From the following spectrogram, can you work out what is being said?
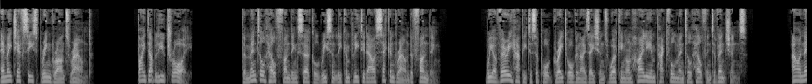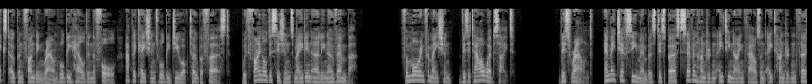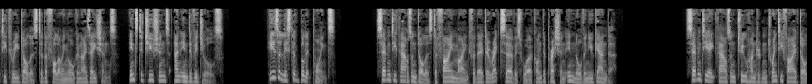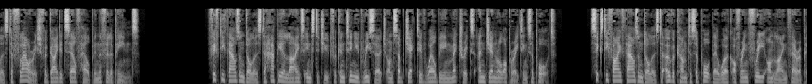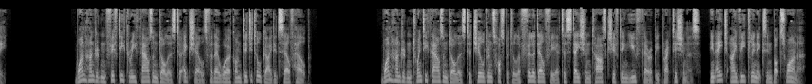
MHFC Spring Grants Round. By W. Troy. The Mental Health Funding Circle recently completed our second round of funding. We are very happy to support great organizations working on highly impactful mental health interventions. Our next open funding round will be held in the fall, applications will be due October 1st, with final decisions made in early November. For more information, visit our website. This round, MHFC members disbursed $789,833 to the following organizations, institutions, and individuals. Here's a list of bullet points. $70,000 to Fine Mind for their direct service work on depression in northern Uganda. $78,225 to Phlourish for guided self help in the Philippines. $50,000 to Happier Lives Institute for continued research on subjective well-being metrics and general operating support. $65,000 to Overcome to support their work offering free online therapy. $153,000 to Eggshells for their work on digital guided self-help. $120,000 to Children's Hospital of Philadelphia to station task shifting youth therapy practitioners in HIV clinics in Botswana.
